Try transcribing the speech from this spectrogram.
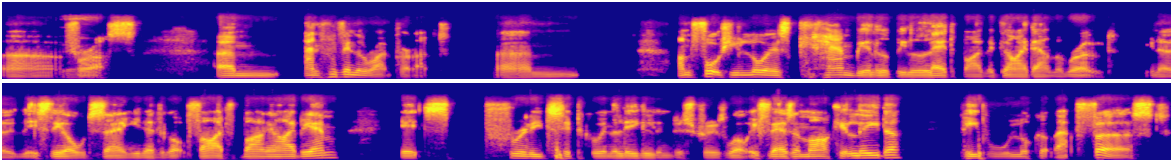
uh, yeah. for us, um, and having the right product. Um, unfortunately, lawyers can be a little bit led by the guy down the road. You know, it's the old saying, "You never got fired for buying an IBM." It's pretty typical in the legal industry as well. If there's a market leader, people will look at that first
